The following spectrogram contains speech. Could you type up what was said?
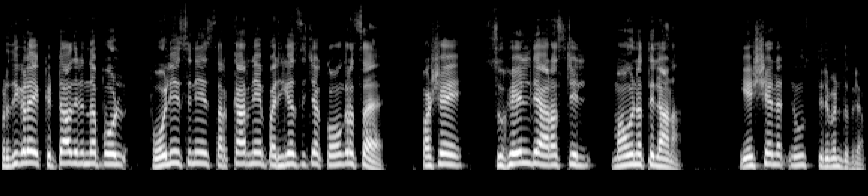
പ്രതികളെ കിട്ടാതിരുന്നപ്പോൾ പോലീസിനെ സർക്കാരിനെ പരിഹസിച്ച കോൺഗ്രസ് പക്ഷേ സുഹേലിന്റെ അറസ്റ്റിൽ മൗനത്തിലാണ്. ഏഷ്യാനെറ്റ് ന്യൂസ് തിരുവനന്തപുരം.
